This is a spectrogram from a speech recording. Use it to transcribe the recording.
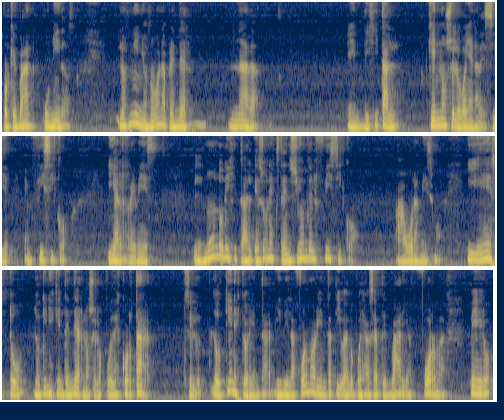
porque van unidas. Los niños no van a aprender nada en digital que no se lo vayan a decir en físico y al revés. El mundo digital es una extensión del físico ahora mismo. Y esto lo tienes que entender, no se lo puedes cortar, se lo, tienes que orientar. Y de la forma orientativa lo puedes hacer de varias formas, pero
